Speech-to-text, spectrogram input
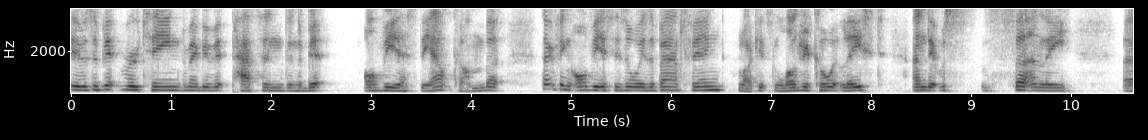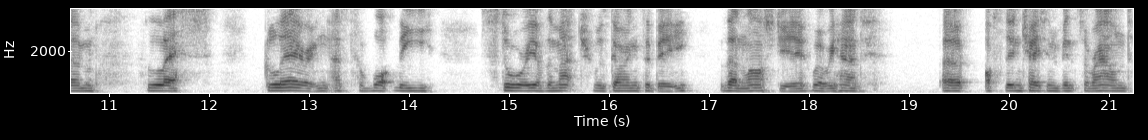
it was a bit routine, maybe a bit patterned, and a bit obvious the outcome, but I don't think obvious is always a bad thing. Like it's logical at least, and it was certainly um, less glaring as to what the story of the match was going to be than last year, where we had uh, Austin chasing Vince around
